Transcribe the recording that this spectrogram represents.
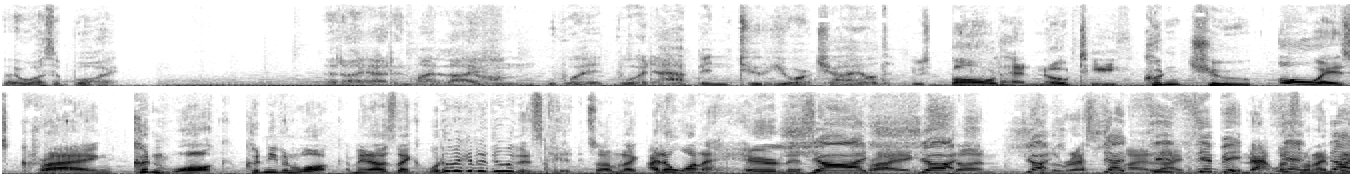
there was a boy that I had in my life. Um, What what happened to your child? He was bald, had no teeth, couldn't chew, always crying, couldn't walk, couldn't even walk. I mean, I was like, what are we gonna do with this kid? So I'm like, I don't want a hairless, Shush, crying shush, son shush, for the rest shush, of my zip, life. zip it, and that was when I made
